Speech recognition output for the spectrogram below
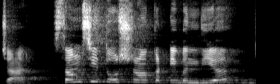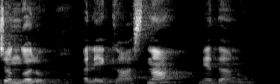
ચાર સમશીતોષ્ણ કટિબંધીય જંગલો અને ઘાસના મેદાનો.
